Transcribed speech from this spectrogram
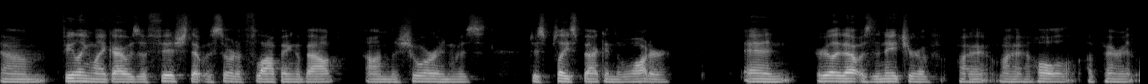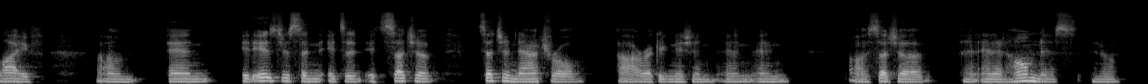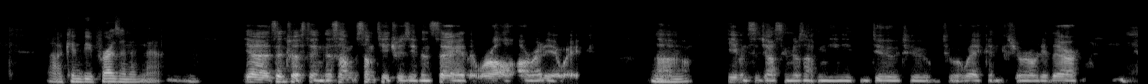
um, feeling like I was a fish that was sort of flopping about on the shore and was just placed back in the water. And really, that was the nature of my my whole apparent life. Um, and it is just an it's a it's such a such a natural uh, recognition and and uh, such a an, an at homeness, you know, uh, can be present in that. Yeah, it's interesting because some some teachers even say that we're all already awake, mm-hmm. Um, even suggesting there's nothing you need to do to to awaken because you're already there.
